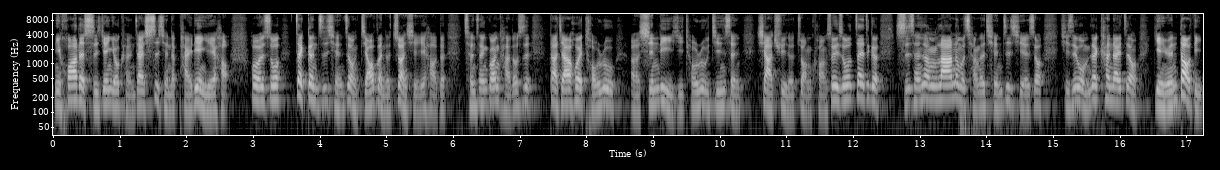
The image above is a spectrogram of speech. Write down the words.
你花的时间有可能在事前的排练也好，或者说在更之前这种脚本的撰写也好的层层关卡，都是大家会投入呃心力以及投入精神下去的状况。所以说，在这个时程上拉那么长的前置期的时候，其实我们在看待这种演员到底。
